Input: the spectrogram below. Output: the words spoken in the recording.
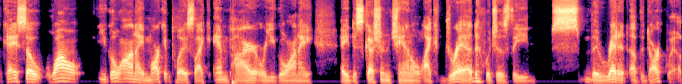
Okay, so while you go on a marketplace like Empire or you go on a a discussion channel like Dread, which is the the Reddit of the dark web,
